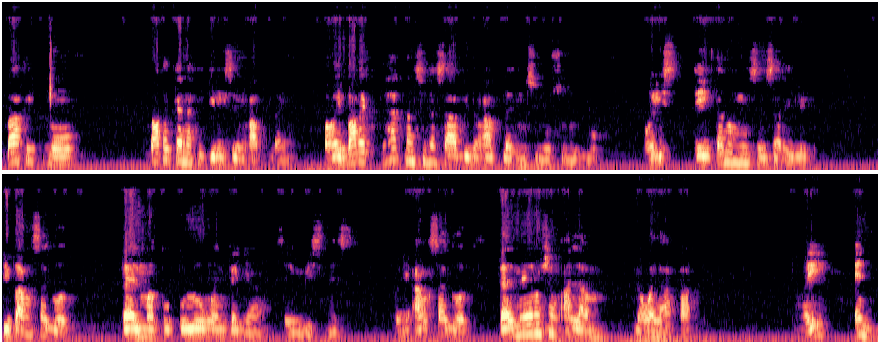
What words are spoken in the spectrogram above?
bakit mo bakit ka nakikinig sa yung upline? Okay, bakit lahat ng sinasabi ng upline yung sinusunod mo? Okay, is, eh, tanong yun sa sarili. Di ba ang sagot? Dahil matutulungan ka niya sa iyong business. Okay, ang sagot, dahil meron siyang alam na wala ka. Okay? And,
